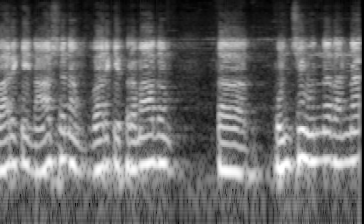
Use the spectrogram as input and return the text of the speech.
వారికి నాశనం వారికి ప్రమాదం ఉంచి ఉన్నదన్నా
